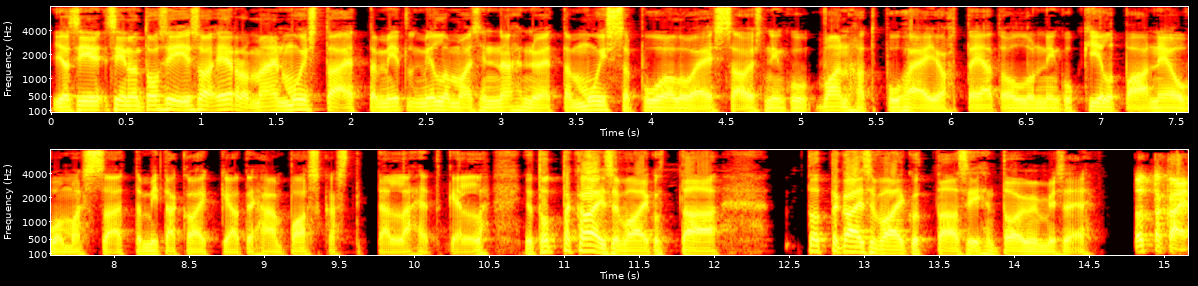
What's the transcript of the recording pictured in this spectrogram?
Ja si, siinä on tosi iso ero. Mä en muista, että milloin mä olisin nähnyt, että muissa puolueissa olisi niin kuin vanhat puheenjohtajat ollut niin kuin kilpaa neuvomassa, että mitä kaikkea tehdään paskasti tällä hetkellä. Ja totta kai kai se vaikuttaa, totta kai se vaikuttaa siihen toimimiseen. Totta kai,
